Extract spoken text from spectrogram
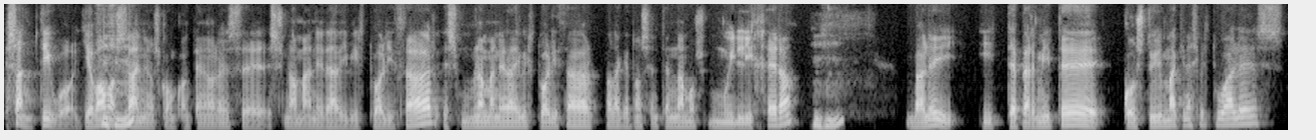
es antiguo, llevamos años con contenedores, eh, es una manera de virtualizar, es una manera de virtualizar para que nos entendamos muy ligera, ¿vale? y, te permite construir máquinas virtuales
